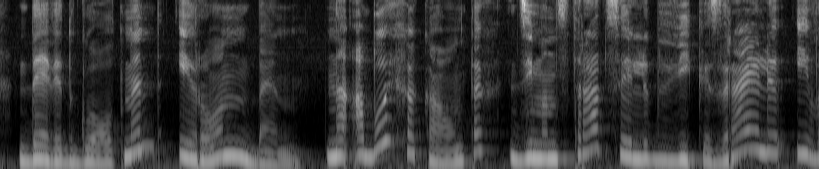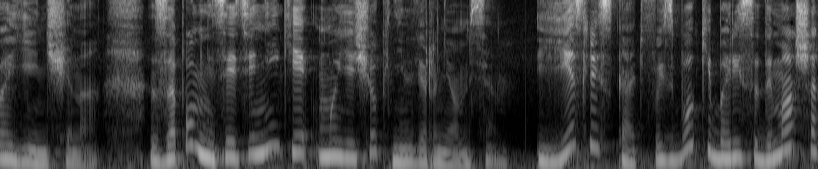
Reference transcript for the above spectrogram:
– Дэвид Голдмен и Рон Бен. На обоих аккаунтах демонстрации любви к Израилю и военщина. Запомните эти ники, мы еще к ним вернемся. Если искать в Фейсбуке Бориса Дымаша,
